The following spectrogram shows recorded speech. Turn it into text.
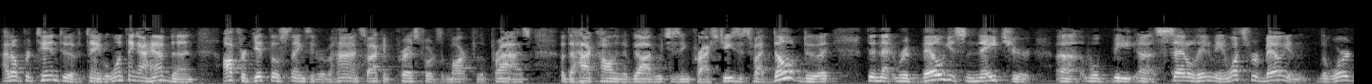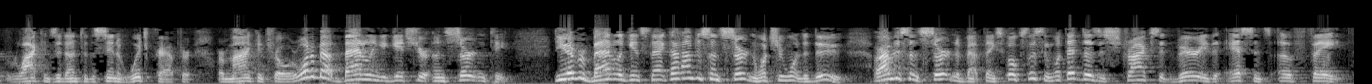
I don't pretend to have attained, but one thing I have done, I'll forget those things that are behind so I can press towards the mark for the prize of the high calling of God which is in Christ Jesus. If I don't do it, then that rebellious nature uh, will be uh, settled in me. And what's rebellion? The word likens it unto the sin of witchcraft or, or mind control. Or what about battling against your uncertainty? Do you ever battle against that? God, I'm just uncertain what you're wanting to do. Or I'm just uncertain about things. Folks, listen, what that does is strikes at very the essence of faith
